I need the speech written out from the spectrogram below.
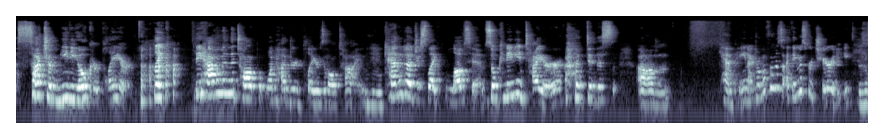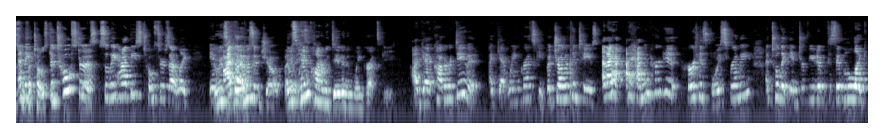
such a mediocre player. Like they have him in the top 100 players of all time. Mhm. Canada just like loves him. So Canadian Tire did this um, campaign. I don't know if it was. I think it was for charity. Is this And they the toaster? the toasters. Yeah. So they had these toasters that like. It, It was I thought it was a joke. But It was him, Connor McDavid, and Wayne Gretzky. I get Connor McDavid. I get Wayne Gretzky. But Jonathan Toews, and I I hadn't heard his, heard his voice really until they interviewed him because they had little like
